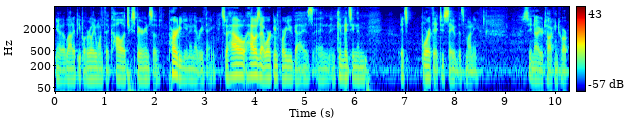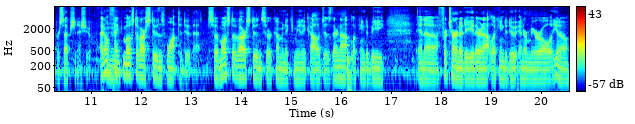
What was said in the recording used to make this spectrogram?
you know a lot of people really want the college experience of partying and everything. So how how is that working for you guys and, and convincing them it's worth it to save this money? See, now you're talking to our perception issue. I don't think most of our students want to do that. So most of our students who are coming to community colleges, they're not looking to be in a fraternity. They're not looking to do intramural. You know,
